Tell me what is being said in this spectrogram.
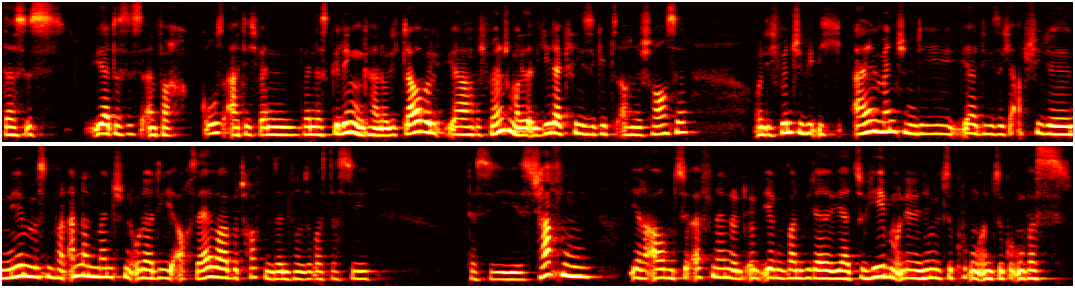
das ist, ja, das ist einfach großartig, wenn, wenn das gelingen kann. Und ich glaube, ja, habe ich vorhin schon mal gesagt, in jeder Krise gibt es auch eine Chance. Und ich wünsche wirklich allen Menschen, die, ja, die sich Abschiede nehmen müssen von anderen Menschen oder die auch selber betroffen sind von sowas, dass sie, dass sie es schaffen, ihre Augen zu öffnen und, und irgendwann wieder ja, zu heben und in den Himmel zu gucken und zu gucken, was,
